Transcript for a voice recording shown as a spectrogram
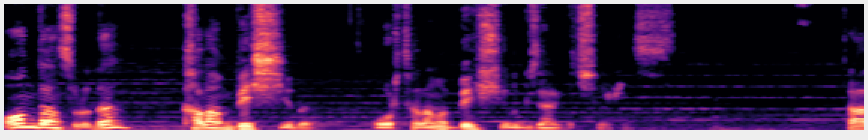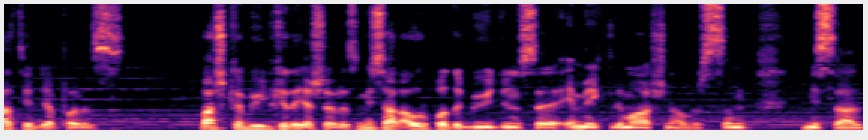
Ondan sonra da kalan 5 yılı, ortalama 5 yılı güzel geçiririz. Tatil yaparız. Başka bir ülkede yaşarız. Misal Avrupa'da büyüdünse emekli maaşını alırsın. Misal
